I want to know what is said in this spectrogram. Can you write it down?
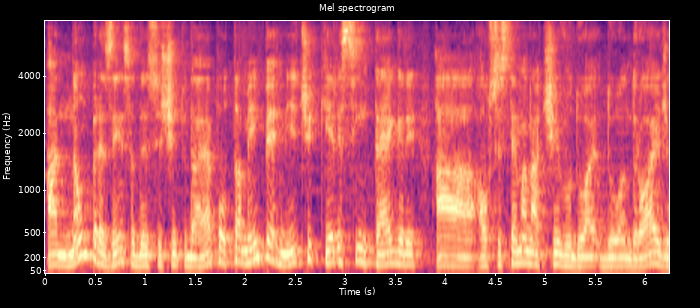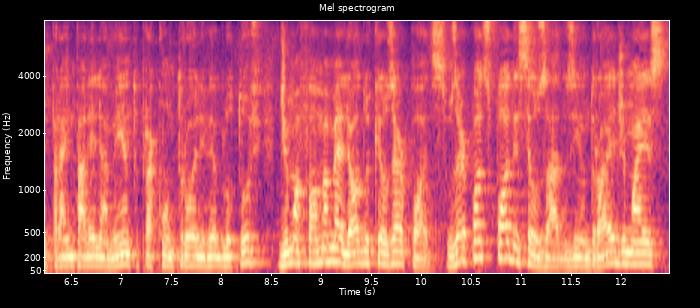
a não presença desse chip da Apple também permite que ele se integre a, ao sistema nativo do, do Android para emparelhamento, para controle via Bluetooth, de uma forma melhor do que os AirPods. Os AirPods podem ser usados em Android, mas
